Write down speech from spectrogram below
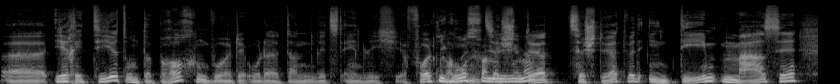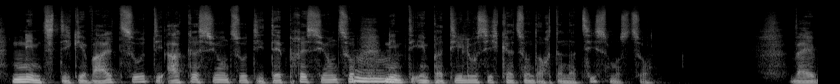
äh, irritiert unterbrochen wurde oder dann letztendlich vollkommen ne? zerstört, ne? zerstört wird, in dem Maße nimmt die Gewalt zu, die Aggression zu, die Depression zu, mhm. nimmt die Empathielosigkeit zu und auch der Narzissmus zu. Weil,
